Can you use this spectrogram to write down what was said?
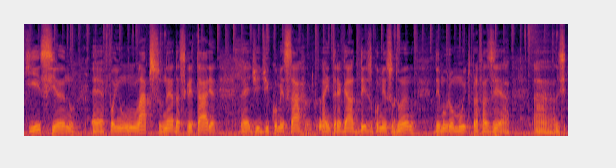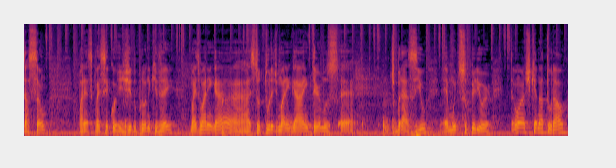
que esse ano eh, foi um lapso né, da secretária né, de, de começar a entregar desde o começo do ano. Demorou muito para fazer a, a licitação. Parece que vai ser corrigido para o ano que vem. Mas Maringá, a estrutura de Maringá em termos eh, de Brasil é muito superior. Então acho que é natural,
